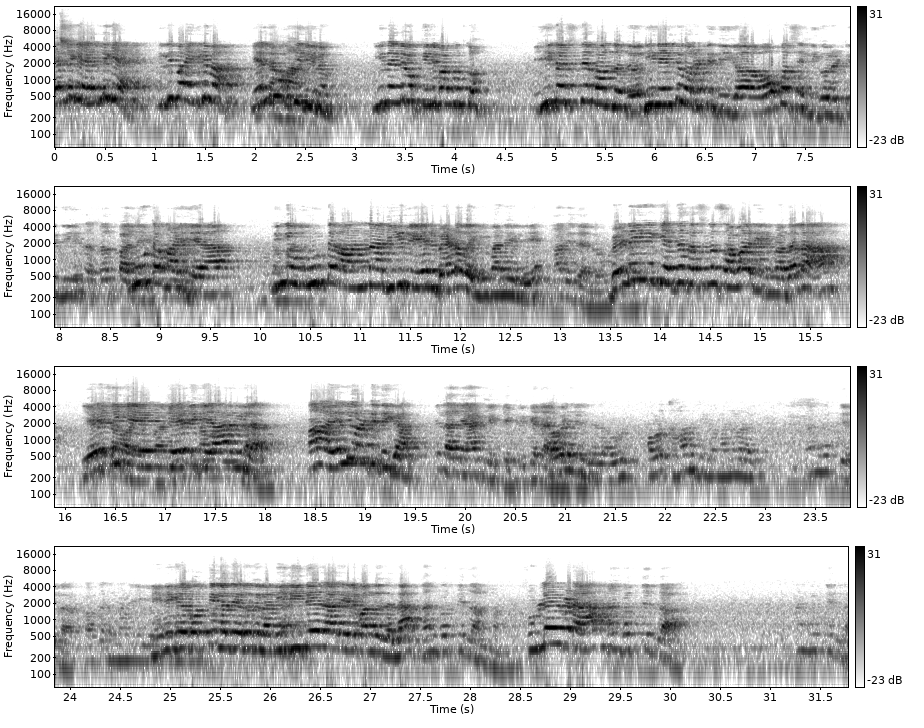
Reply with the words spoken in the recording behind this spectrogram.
ಎಲ್ಲಿಗೆ ಎಲ್ಲಿಗೆ? ಇಲ್ಲಿ ಬಾ ಇಲ್ಲಿ ಬಾ. ಎಲ್ಲಿ ಹೋಗ್ತಿ ನೀನು? ನೀನ್ ಎಲ್ಲಿ ಹೋಗ್ತಿ ಇಲ್ಲಿ ಬಾ ಕೂತ್ಕೋ. ಈಗಷ್ಟೇ ಬಂದದ್ದು. ನೀನ್ ಎಲ್ಲಿ ಹೊರಟಿದ್ದಿ ಈಗ? ವಾಪಸ್ ಎಲ್ಲಿಗೆ ಹೊರಟಿದ್ದಿ? ಇಲ್ಲ, ಸ್ವಲ್ಪ ಅಲ್ಲಿ- ಊಟ ಮಾಡಿದ್ಯಾ? ನಿಂಗೆ ಊಟ ಅನ್ನ ನೀರು ಏನು ಬೇಡವ ಈ ಮನೆಯಲ್ಲಿ? ಮಾಡಿದೆ ಬೆಳಿಗ್ಗೆ ಎದ್ದ ತಕ್ಷಣ ಸವಾರಿ ನಿಮ್ಮದಲ್ಲ ಏಳಿಗೆ ಸವಾರಿ? ಕೇಳಿಕೆ ಯಾರು ಇಲ್ಲ. ಹಾ ಎಲ್ಲಿ ಹೊರಟಿದ್ದೀಗ ಇಲ್ಲ ಅಲ್ಲಿ ಆಡ್ಲಿಕ್ಕೆ ಕ್ರಿಕೆಟ್ ಅವಳು ಅವಳು ಕಾಣುದಿಲ್ಲ ಮನೆಯೊಳಗೆ. ನಿನಗೆ ಗೊತ್ತಿಲ್ಲದೆ ಇರುದಿಲ್ಲ ನೀನು ಇದೇ ದಾರಿಯಲ್ಲಿ ಬಂದದಲ್ಲ ನಂಗೆ ಗೊತ್ತಿಲ್ಲ ಅಮ್ಮ. ಸುಳ್ಳು ಹೇಳ್ಬೇಡ. ನಂಗೆ ಗೊತ್ತಿಲ್ಲ. ನಂಗೆ ಗೊತ್ತಿಲ್ಲ.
